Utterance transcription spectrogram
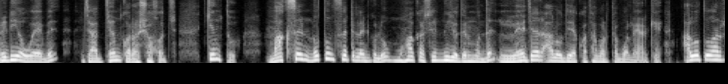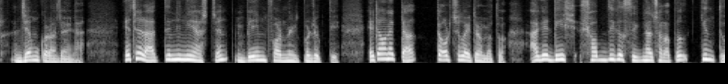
রেডিও ওয়েবে, যা জ্যাম করা সহজ। কিন্তু মার্কসের নতুন স্যাটেলাইটগুলো মহাকাশে নিজেদের মধ্যে লেজার আলো দিয়ে কথাবার্তা বলে আর কি। আলো তো আর জ্যাম করা যায় না। এছাড়া তিনি নিয়ে আসছেন বিম ফর্মিং প্রযুক্তি। এটা অনেকটা টর্চ লাইটের মতো। আগে ডিশ সব দিকে সিগন্যাল ছড়াতো, কিন্তু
